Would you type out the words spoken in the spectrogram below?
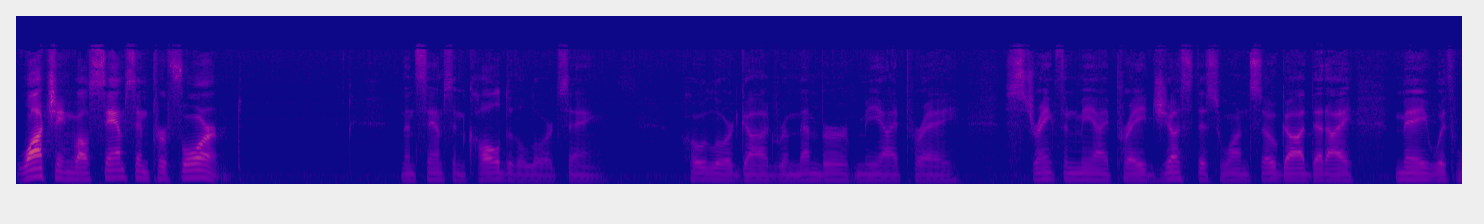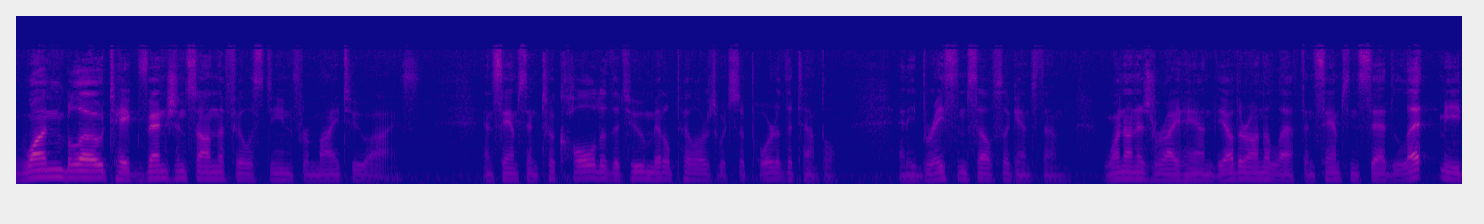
watching while Samson performed. And then Samson called to the Lord, saying, O Lord God, remember me, I pray. Strengthen me, I pray, just this once, O God, that I may with one blow take vengeance on the Philistine for my two eyes. And Samson took hold of the two middle pillars which supported the temple, and he braced himself against them, one on his right hand, the other on the left. And Samson said, Let me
